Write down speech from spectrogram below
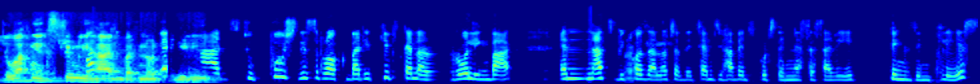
you're working extremely working hard but not really. hard to push this rock but it keeps kind of rolling back. And that's because a lot of the times you haven't put the necessary things in place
